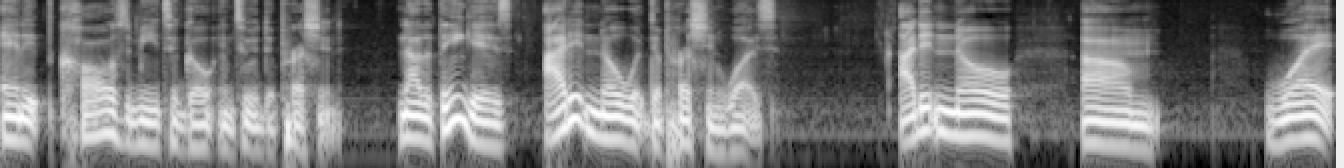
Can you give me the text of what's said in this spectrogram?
And it caused me to go into a depression. Now, the thing is, I didn't know what depression was. I didn't know um, what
